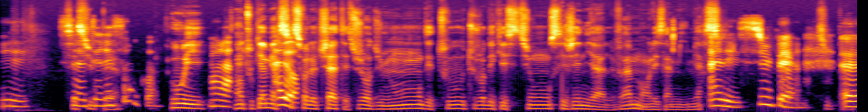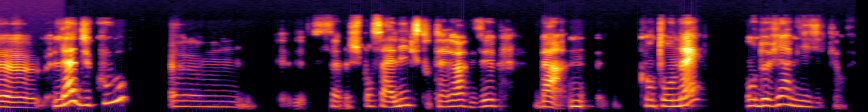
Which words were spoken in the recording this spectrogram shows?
Mais C'est c'est super. intéressant, quoi. Oui, Voilà. en tout cas, merci Alors, sur le chat. Il y a toujours du monde et tout, toujours des questions. C'est génial, vraiment, les amis. Merci. allez, super. Super. Euh, là, du coup, euh, ça- je pense à Alix tout à l'heure qui disait, ben, n- quand on est, on devient amnésique. en fait.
